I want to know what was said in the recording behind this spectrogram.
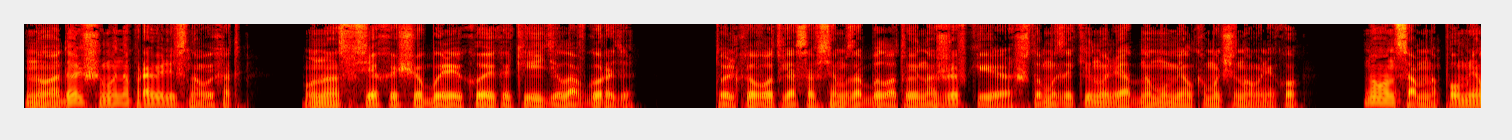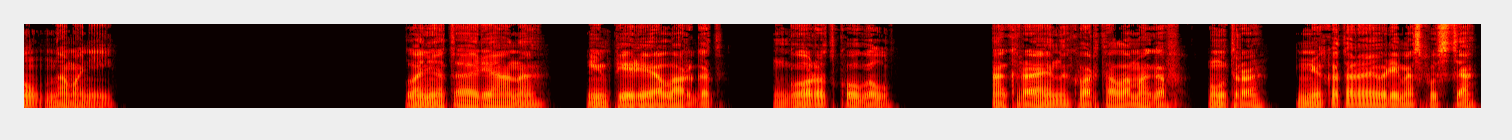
Ну а дальше мы направились на выход. У нас всех еще были кое-какие дела в городе. Только вот я совсем забыл о той наживке, что мы закинули одному мелкому чиновнику. Но он сам напомнил нам о ней. Планета Ариана, Империя Ларгат, город Когол. Окраина квартала магов. Утро. Некоторое время спустя.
